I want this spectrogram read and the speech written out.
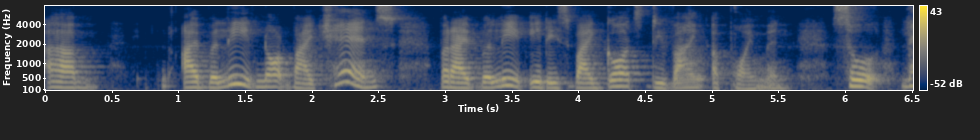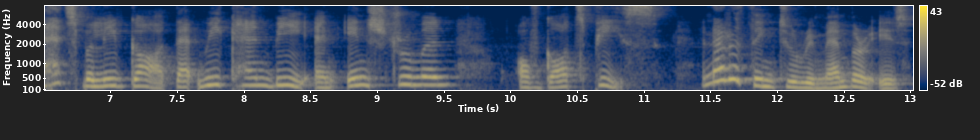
um, I believe not by chance, but I believe it is by God's divine appointment. So let's believe God that we can be an instrument of God's peace. Another thing to remember is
